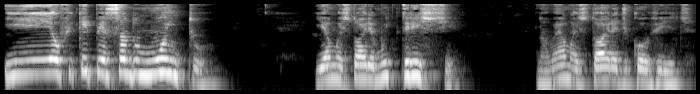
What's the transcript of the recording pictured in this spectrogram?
E eu fiquei pensando muito. E é uma história muito triste. Não é uma história de Covid.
